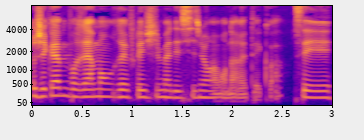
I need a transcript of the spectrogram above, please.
j'ai quand même vraiment réfléchi ma décision avant d'arrêter, quoi. C'est,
